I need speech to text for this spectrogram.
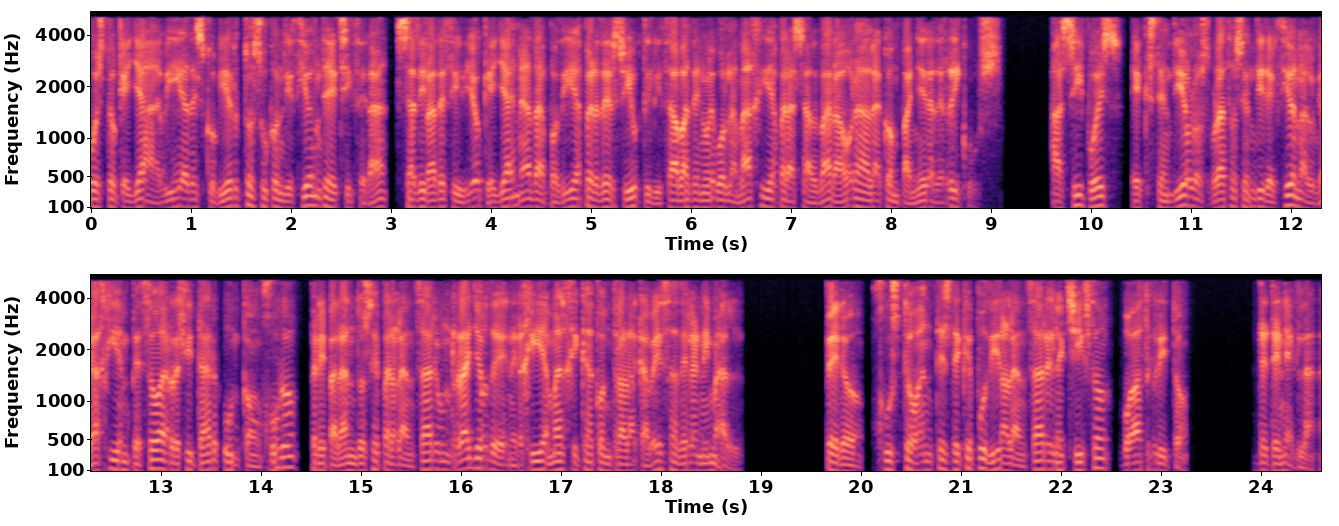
Puesto que ya había descubierto su condición de hechicera, Sadira decidió que ya nada podía perder si utilizaba de nuevo la magia para salvar ahora a la compañera de Rikus. Así pues, extendió los brazos en dirección al gaj y empezó a recitar un conjuro, preparándose para lanzar un rayo de energía mágica contra la cabeza del animal. Pero, justo antes de que pudiera lanzar el hechizo, Boaz gritó. Detenedla.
